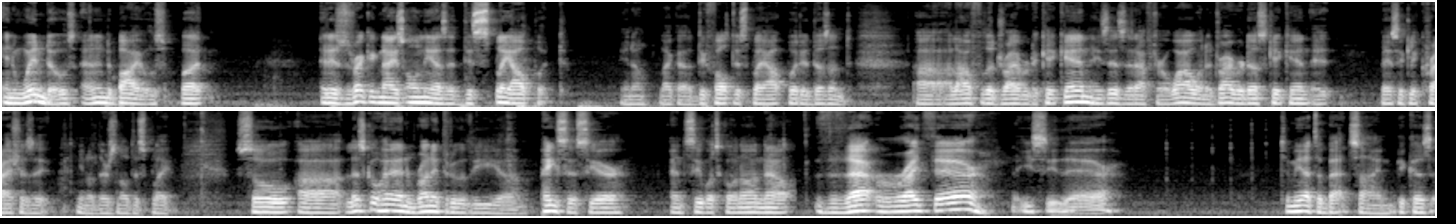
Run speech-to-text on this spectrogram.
in Windows and in the BIOS, but it is recognized only as a display output. You know, like a default display output. It doesn't uh, allow for the driver to kick in. He says that after a while, when the driver does kick in, it basically crashes it. You know, there's no display. So uh, let's go ahead and run it through the uh, paces here and see what's going on. Now, that right there that you see there, to me, that's a bad sign because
